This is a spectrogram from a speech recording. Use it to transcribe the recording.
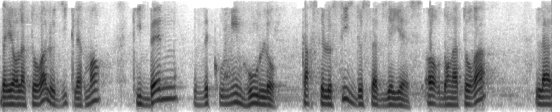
D'ailleurs, la Torah le dit clairement, qui ben zekunim hulo, car c'est le fils de sa vieillesse. Or, dans la Torah, la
